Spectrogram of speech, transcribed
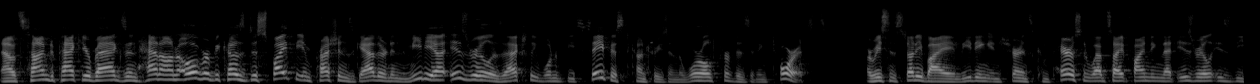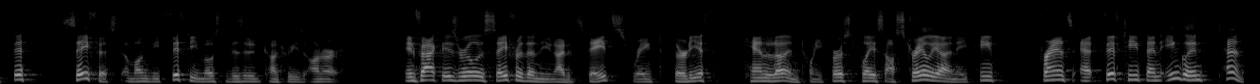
Now it's time to pack your bags and head on over because despite the impressions gathered in the media, Israel is actually one of the safest countries in the world for visiting tourists. A recent study by a leading insurance comparison website finding that Israel is the fifth safest among the 50 most visited countries on earth. In fact, Israel is safer than the United States, ranked 30th, Canada in 21st place, Australia in 18th, France at 15th, and England 10th.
